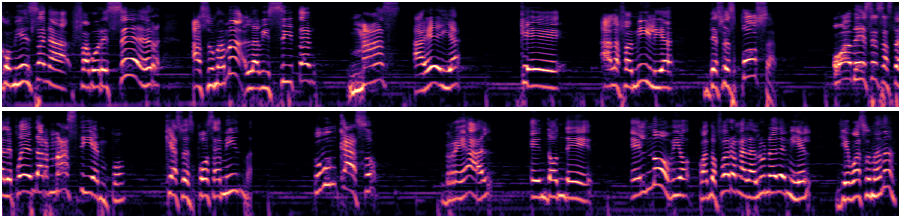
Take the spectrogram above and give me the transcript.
comienzan a favorecer a su mamá. La visitan más a ella que a la familia de su esposa. O a veces hasta le pueden dar más tiempo que a su esposa misma. Hubo un caso real en donde el novio, cuando fueron a la luna de miel, llevó a su mamá.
